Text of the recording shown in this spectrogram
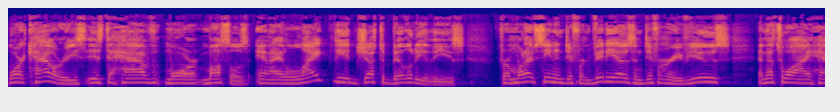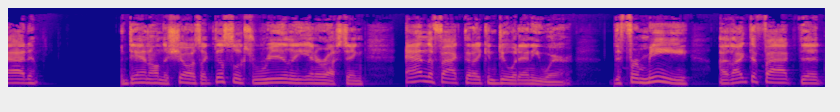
more calories is to have more muscles. And I like the adjustability of these from what I've seen in different videos and different reviews. And that's why I had Dan on the show. I was like, this looks really interesting. And the fact that I can do it anywhere. For me, I like the fact that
